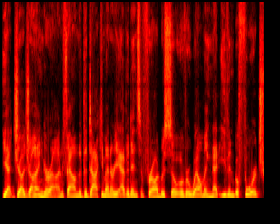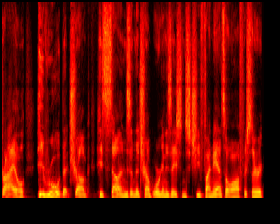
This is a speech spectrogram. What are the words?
Yet Judge Engoron found that the documentary evidence of fraud was so overwhelming that even before trial, he ruled that Trump, his sons, and the Trump organization's chief financial officer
